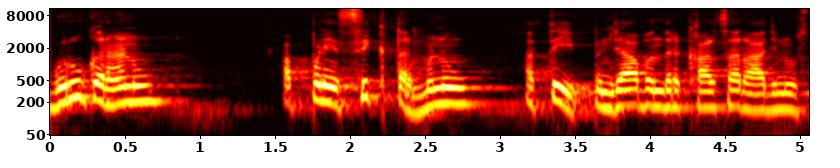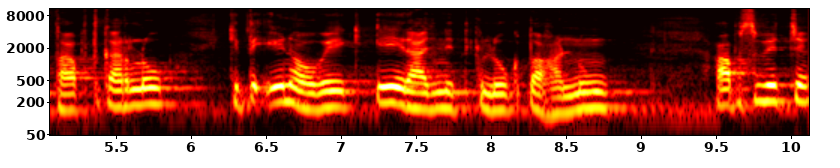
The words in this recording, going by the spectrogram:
ਗੁਰੂ ਘਰਾਂ ਨੂੰ ਆਪਣੇ ਸਿੱਖ ਧਰਮ ਨੂੰ ਅਤੇ ਪੰਜਾਬ ਅੰਦਰ ਖਾਲਸਾ ਰਾਜ ਨੂੰ ਸਥਾਪਿਤ ਕਰ ਲਓ। ਕਿਤੇ ਇਹ ਨਾ ਹੋਵੇ ਕਿ ਇਹ ਰਾਜਨੀਤਿਕ ਲੋਕ ਤੁਹਾਨੂੰ ਆਪਸ ਵਿੱਚ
